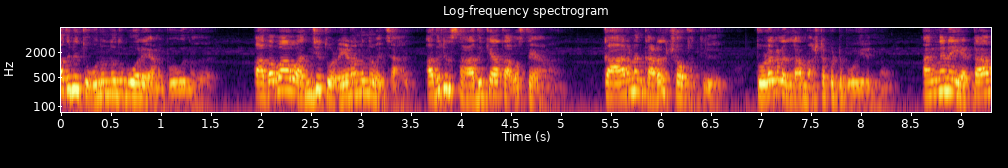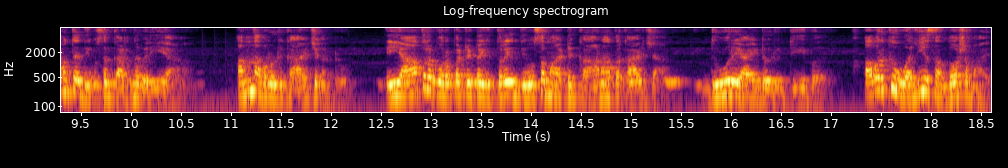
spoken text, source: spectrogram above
അതിന് തോന്നുന്നത് പോലെയാണ് പോകുന്നത്. അഥവാ വഞ്ചി തുഴയണമെന്ന് വെച്ചാൽ അതിന് സാധിക്കാത്ത അവസ്ഥയാണ്. കാരണം കടൽക്ഷോഭത്തിൽ തുഴകളെല്ലാം നഷ്ടപ്പെട്ടു പോയിരുന്നു. അങ്ങനെ എട്ടാമത്തെ ദിവസം കടന്നു വരികയാണ്. അന്ന് അവർ ഒരു കാഴ്ച കണ്ടു. ഈ യാത്ര പുറപ്പെട്ടിട്ട് ഇത്രയും ദിവസമായിട്ട് കാണാത്ത കാഴ്ച ദൂരെയായിട്ട് ഒരു ദ്വീപ്. അവർക്ക് വലിയ സന്തോഷമായി.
